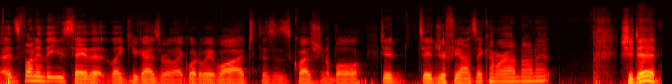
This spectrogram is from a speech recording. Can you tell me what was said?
it's funny that you say that. Like you guys were like, "What do we watch? This is questionable." Did Did your fiance come around on it? she did.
